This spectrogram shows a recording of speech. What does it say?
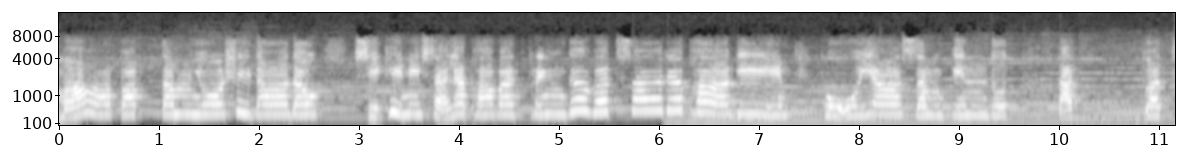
मा पप्तं योषिदादौ शिखिनि शलभवत् भृङ्गवत् सारभागी भूयासं किन्दु तद्वत्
